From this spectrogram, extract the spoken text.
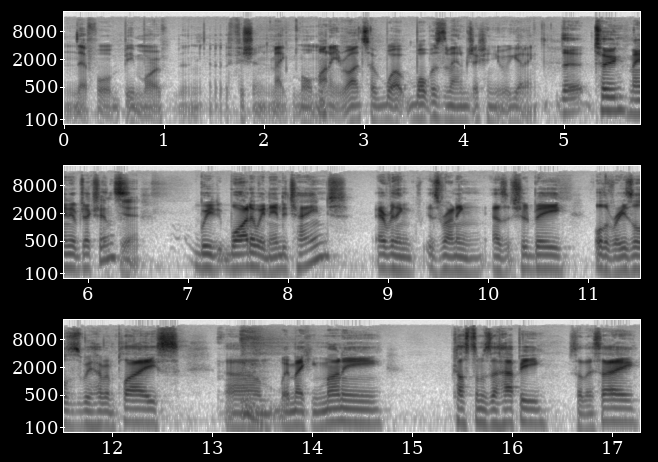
and therefore be more efficient, make more money, right? So what what was the main objection you were getting? the two main objections. Yeah. We why do we need to change? Everything is running as it should be. All the resources we have in place. Um, we're making money. Customers are happy, so they say.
